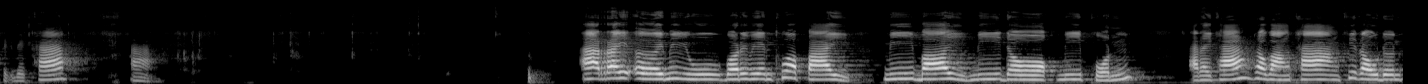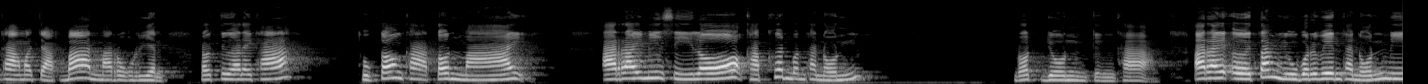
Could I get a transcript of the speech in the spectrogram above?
เด็กๆคะอ่าอะไรเอ่ยมีอยู่บริเวณทั่วไป มีใบ มีดอก มีผล อะไรคะ ระหว่างทางที่เราเดินทางมาจากบ้านมาโรงเรียน เราเจออะไรคะ ถูกต้องค่ะต้นไม้ อะไรมีสีล้อขับเคลื่อนบนถนน รถยนต์เก่งค่ะ อะไรเอ่ยตั้งอยู่บริเวณถนนมี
